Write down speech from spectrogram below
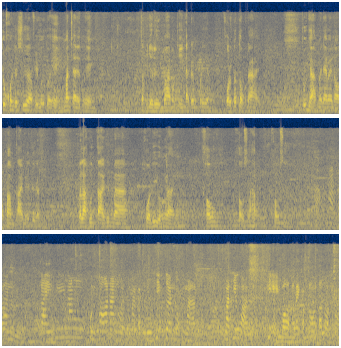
ทุกคนจะเชื่อฝีมือตัวเอง มั่นใจในตัวเอง แต่อย่าลืมว่าบางทีแดดเปรี้ยงๆฝนก็ตกได้ ทุกอย่างไม่แน่ไม่นอนความตายไม่เตือนเวลาคุณตายขึ้นมา คนที่อยู่ข้างหลังเขาเขาเศร้าเขาเศร้าค่ะตอนใจที่นั่งคุณพ่อนั่งรถมากับลูกที่เคลื่อนออกมา มาที่วัดพี่เอ๋บอกอะไรกับน้องตลอดค่ะ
